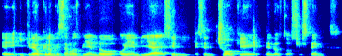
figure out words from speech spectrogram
Eh, y creo que lo que estamos viendo hoy en día es el, es el choque de los dos sistemas.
